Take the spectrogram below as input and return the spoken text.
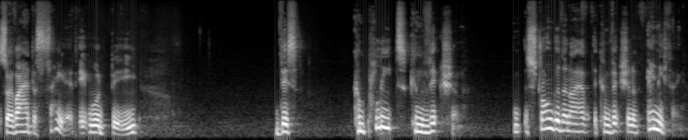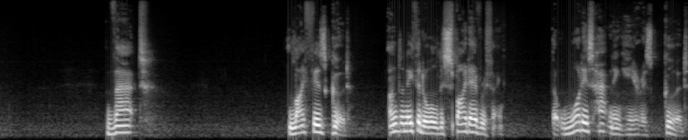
So if I had to say it, it would be this complete conviction, stronger than I have the conviction of anything, that life is good. Underneath it all, despite everything, that what is happening here is good.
